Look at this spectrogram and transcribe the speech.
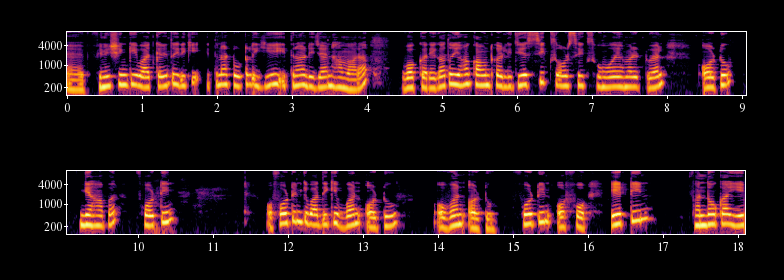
फिनिशिंग की बात करें तो ये देखिए, इतना टोटल ये इतना डिज़ाइन हमारा वर्क करेगा। तो यहाँ काउंट कर लीजिए, सिक्स और सिक्स हो गए हमारे ट्वेल्व, और टू यहाँ पर फोर्टीन, और फोर्टीन के बाद देखिए, वन और टू, और वन और टू, फोर्टीन और फोर, एटीन फंदों का ये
